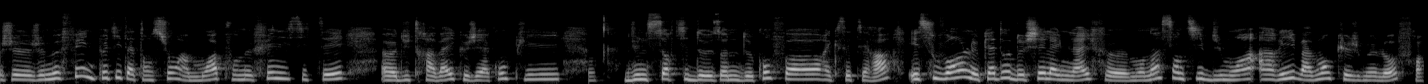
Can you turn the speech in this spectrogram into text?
je, je me fais une petite attention à moi pour me féliciter euh, du travail que j'ai accompli, d'une sortie de zone de confort, etc. Et souvent, le cadeau de chez Lime Life, euh, mon incentive du mois, arrive avant que je me l'offre.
